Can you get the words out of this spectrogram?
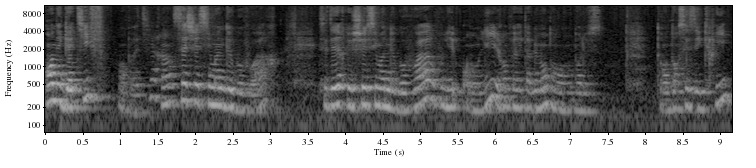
en négatif, on pourrait dire, hein, c'est chez Simone de Beauvoir. C'est-à-dire que chez Simone de Beauvoir, on lit hein, véritablement dans, dans, ses écrits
